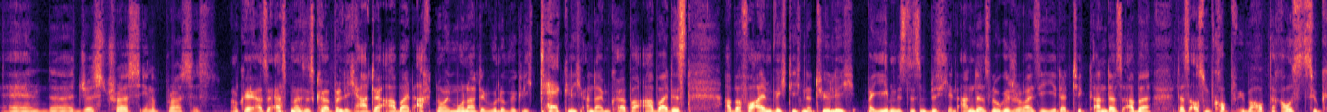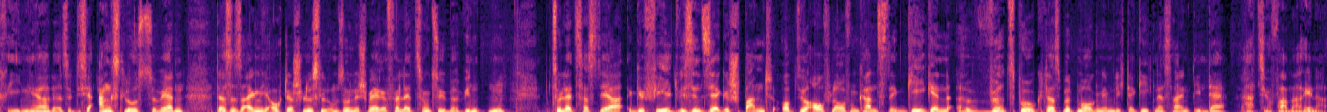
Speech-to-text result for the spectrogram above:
and uh, just trust in the process. Okay, also erstmal ist es körperlich harte Arbeit, acht, neun Monate, wo du wirklich täglich an deinem Körper arbeitest. Aber vor allem wichtig natürlich, bei jedem ist es ein bisschen anders, logischerweise, jeder tickt anders, aber das aus dem Kopf überhaupt rauszukriegen, ja, also diese Angst loszuwerden, das ist eigentlich auch der Schlüssel, um so eine schwere Verletzung zu überwinden. Zuletzt hast du ja gefehlt. Wir sind sehr gespannt, ob du auflaufen kannst gegen Würzburg. Das wird morgen nämlich der Gegner sein in der Ratio Farm Arena.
